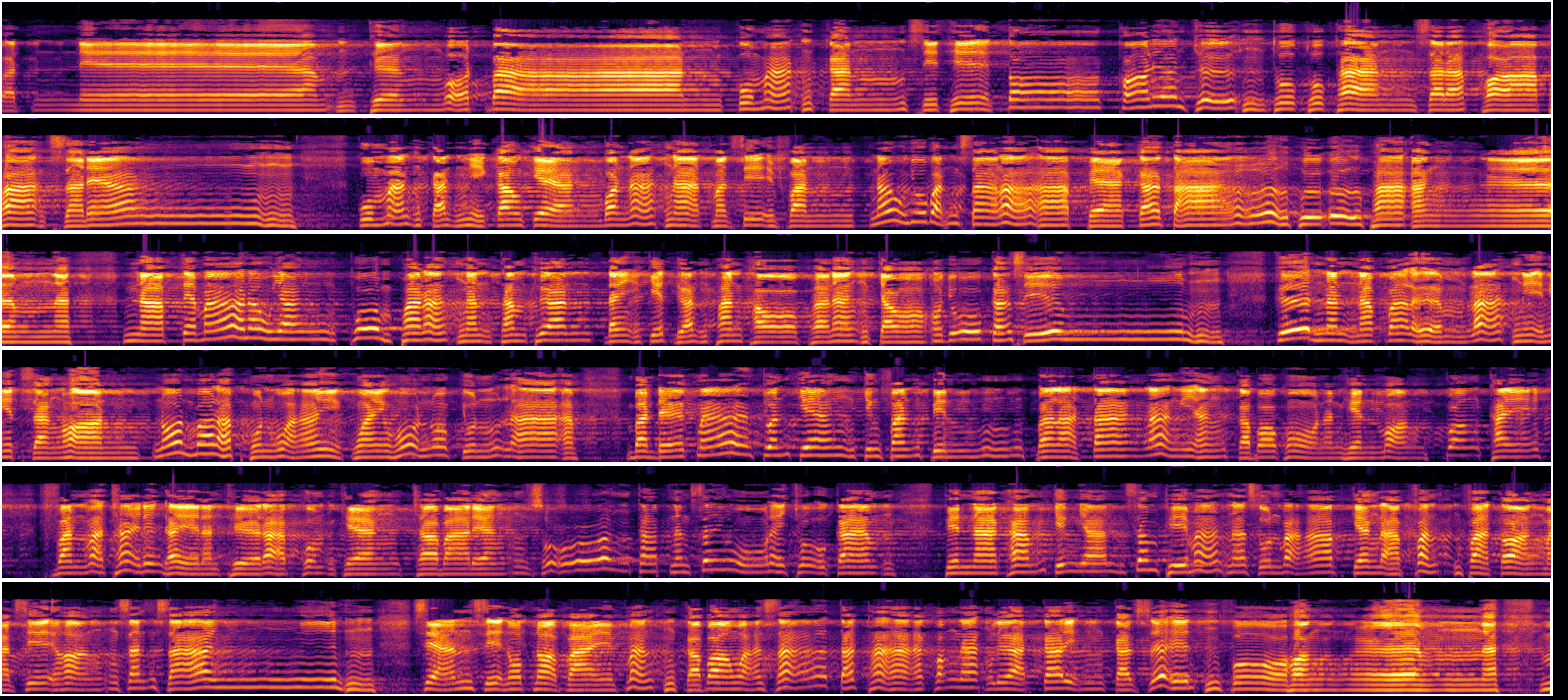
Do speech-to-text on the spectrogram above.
บัดเนมถึงบทบานกุมารกันสิทธิตอขอเลื่อนชื่อทุกทุกท่านสรับขอภาคแสดง กุมันกันนี่เกาวแกงบอนนักนาดมาสิฟัน เนาอยู่บันสาลาแปกกะตาพื้พาอังนับแต่มาเนายังพุ่มพนังงันทำเทือนได้เจ็ดเดือนพันเขาพระนางเจ้าอยู่กสิม คืนนั้นนับว่าเริ่มละนิมิตสังหอนนอนมาหลับคนไหวไหวโหนนกจุนลาบัดเด็กมาจวนแจงจึงฝันเป็นประหลาดต่างล่างยังกระบอกโหนั้นเห็นมองป้องไข่ฝันว่าชายเรื่องใดนั้นเธอราบคมแข็งชาบาแดงสูงทับนั้นใส่หูในโชกาม เป็นนาคำเก่งยานสัมพีมานาสุนบาบแกงดาบฟันฝ่าตองมาสีห้องสันสาย เสียนสีนบนอบไฟมันกะบอกว่าสาตัดผ้าของนักเลือดกระดินกระเซ็นฟูห้อง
